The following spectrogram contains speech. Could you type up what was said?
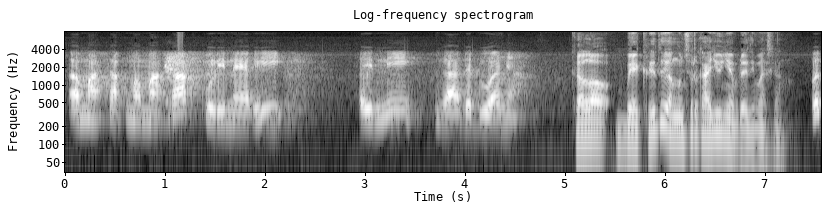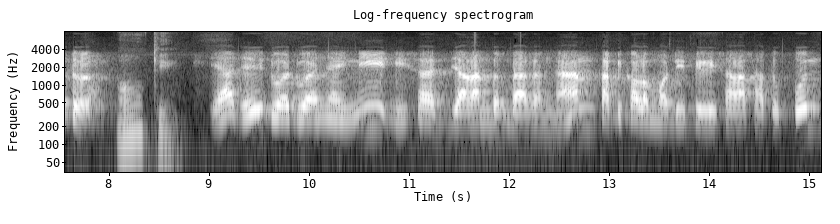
eh, masak memasak, kulineri, ini nggak ada duanya. Kalau bakery itu yang unsur kayunya berarti Mas Kang? Betul. Oke. Ya, jadi dua-duanya ini bisa jalan berbarengan, tapi kalau mau dipilih salah satu pun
